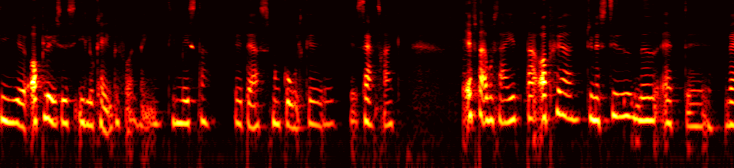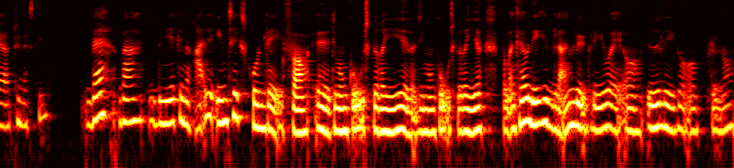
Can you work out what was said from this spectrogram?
De øh, opløses i lokalbefolkningen. De mister øh, deres mongolske særtræk. Efter Abu Said, der ophører dynastiet med at være dynasti. Hvad var det mere generelle indtægtsgrundlag for øh, det mongolske rige eller de mongolske riger? For man kan jo ikke i det lange løb leve af at ødelægge og plyndre.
